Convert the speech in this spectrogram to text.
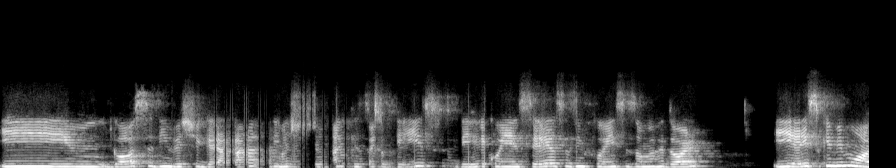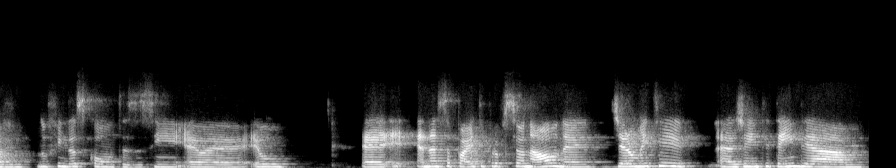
e gosto de investigar, de imaginar questões sobre isso, de reconhecer essas influências ao meu redor e é isso que me move, no fim das contas, assim, é, eu é, é nessa parte profissional, né? Geralmente a gente tende a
